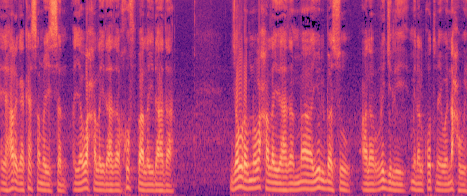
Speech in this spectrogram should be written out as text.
ee haragga ka samaysan ayaa waxaa la yidhaahdaa khuf baa la yidhaahdaa. Jawrabna waxaa la yidhaahdaa maa yulbasu cala arijli min alqutni wa naxwi.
